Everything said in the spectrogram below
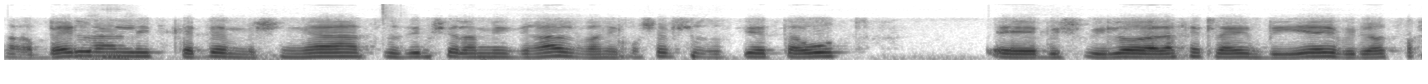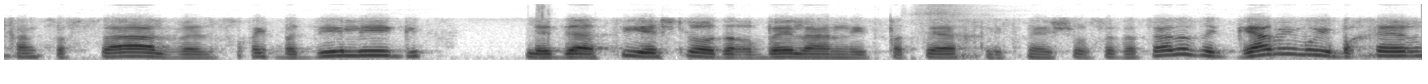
הרבה לאן להתקדם בשני הצדדים של המגרש, ואני חושב שזו תהיה טעות. אה, בשבילו ללכת ל-NBA ולהיות שחקן ספסל ולשחק בדי-ליג, לדעתי יש לו עוד הרבה לאן להתפתח לפני שהוא עושה את הצעד הזה, גם אם הוא ייבחר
